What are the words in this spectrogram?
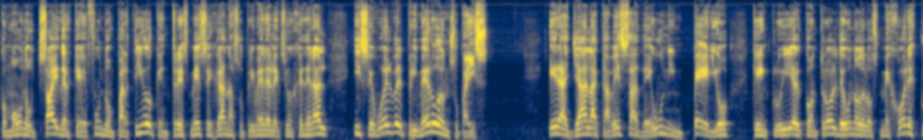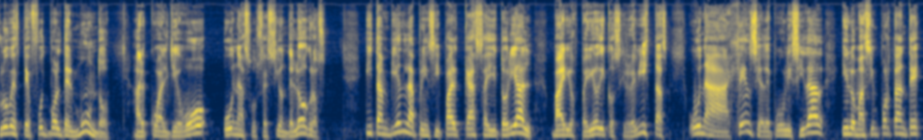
como un outsider que funda un partido que en tres meses gana su primera elección general y se vuelve el primero en su país. Era ya la cabeza de un imperio que incluía el control de uno de los mejores clubes de fútbol del mundo, al cual llevó una sucesión de logros. Y también la principal casa editorial, varios periódicos y revistas, una agencia de publicidad y lo más importante,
